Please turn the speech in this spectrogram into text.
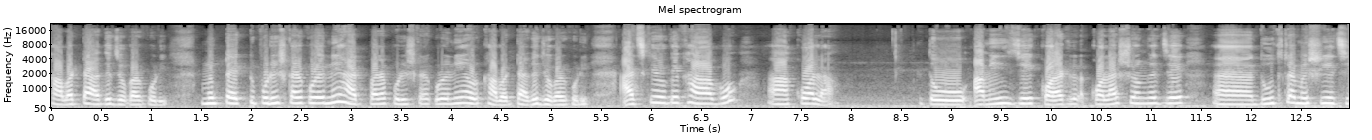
খাবারটা আগে জোগাড় করি। মুখটা একটু পরিষ্কার করে নিই হাত পাড়া পরিষ্কার করে নিয়ে ওর খাবারটা আগে জোগাড় করি। আজকে ওকে খাওয়াবো কলা। তো আমি যে কলা, কলার সঙ্গে যে দুধটা মিশিয়েছি,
